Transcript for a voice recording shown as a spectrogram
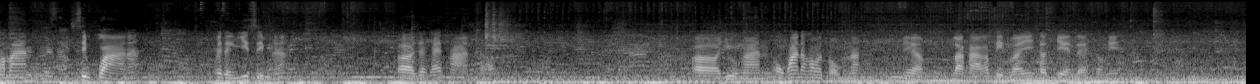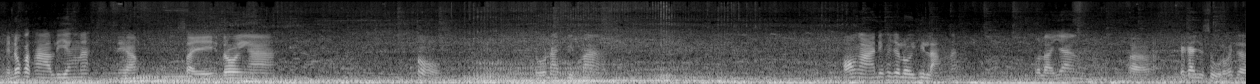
ประมาณสิบกว่านะ ไม่ถึงยี่สิบนะเออจะใช้ฐานครับเอออยู่งานองค์พระนครปฐมนะนี่ครับราคาก็ติดไว้ชัดเจนเลยตรงนี้ เป็นนกกระทาเลี้ยงนะนี่ครับ ใส่โรยงาโอ้โหดูน่ากินมากอ๋องานนี่เขาจะโรยทีหลังนะเวลาย่าง ใกล้ๆจะสุกเราก็จะ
